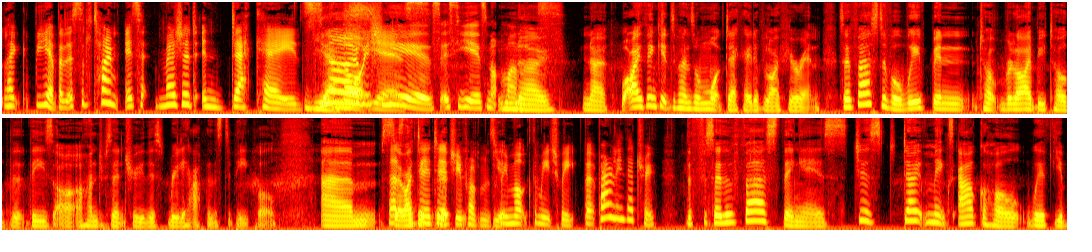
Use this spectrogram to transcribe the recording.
Like, but yeah, but it's the time. It's measured in decades. Yeah. no, not it's years. years. It's years, not months. No, no. Well, I think it depends on what decade of life you're in. So, first of all, we've been told, reliably told that these are 100% true. This really happens to people. Um, That's so the I Dear think that- Deirdre problems. yeah. We mock them each week, but apparently they're true. The, so the first thing is just don't mix alcohol with your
